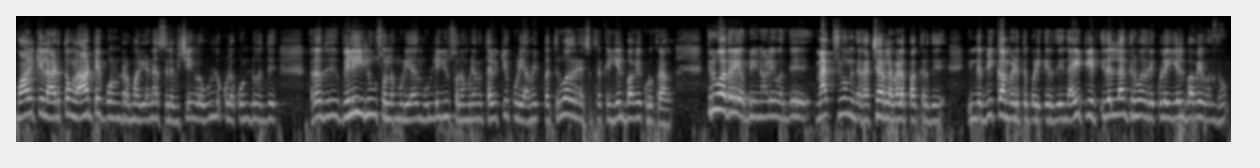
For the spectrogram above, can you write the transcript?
வாழ்க்கையில் அடுத்தவங்களை ஆட்டை போகணுன்ற மாதிரியான சில விஷயங்களை உள்ளுக்குள்ளே கொண்டு வந்து அதாவது வெளியிலும் சொல்ல முடியாது உள்ளேயும் சொல்ல முடியாமல் தவிக்கக்கூடிய அமைப்பை திருவாதிரை நட்சத்திரக்கு இயல்பாகவே கொடுக்குறாங்க. திருவாதிரை அப்படின்னாலே வந்து மேக்ஸிமம் இந்த ஹச்ஆரில் வேலை பார்க்குறது இந்த பிகாம் எடுத்து படிக்கிறது இந்த ஐடி இதெல்லாம் திருவாதிரைக்குள்ளே இயல்பாகவே வந்துடும்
